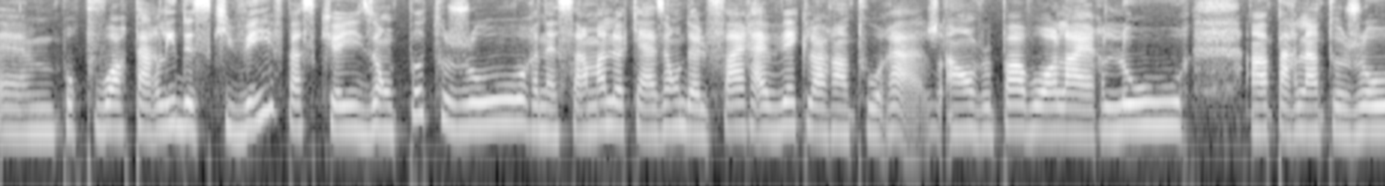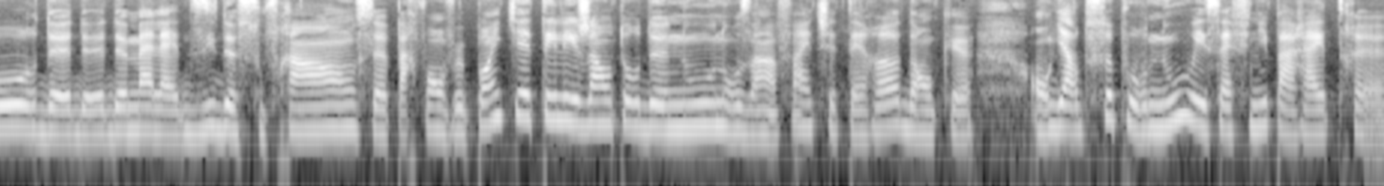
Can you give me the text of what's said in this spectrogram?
Euh, pour pouvoir parler de ce qu'ils vivent parce qu'ils n'ont pas toujours nécessairement l'occasion de le faire avec leur entourage. Hein, on veut pas avoir l'air lourd en parlant toujours de, de, de maladies, de souffrances. Parfois, on veut pas inquiéter les gens autour de nous, nos enfants, etc. Donc, euh, on garde ça pour nous et ça finit par être euh,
